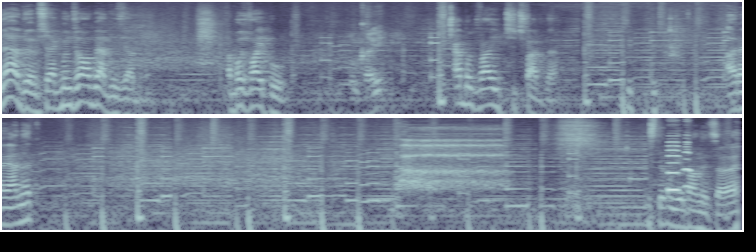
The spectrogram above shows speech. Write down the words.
Hej, najadłem się, jakbym dwa obiady zjadł. Albo dwa i pół. Okej. Albo dwa i trzy czwarte. A Rajanek? Jestem ujebany cały.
